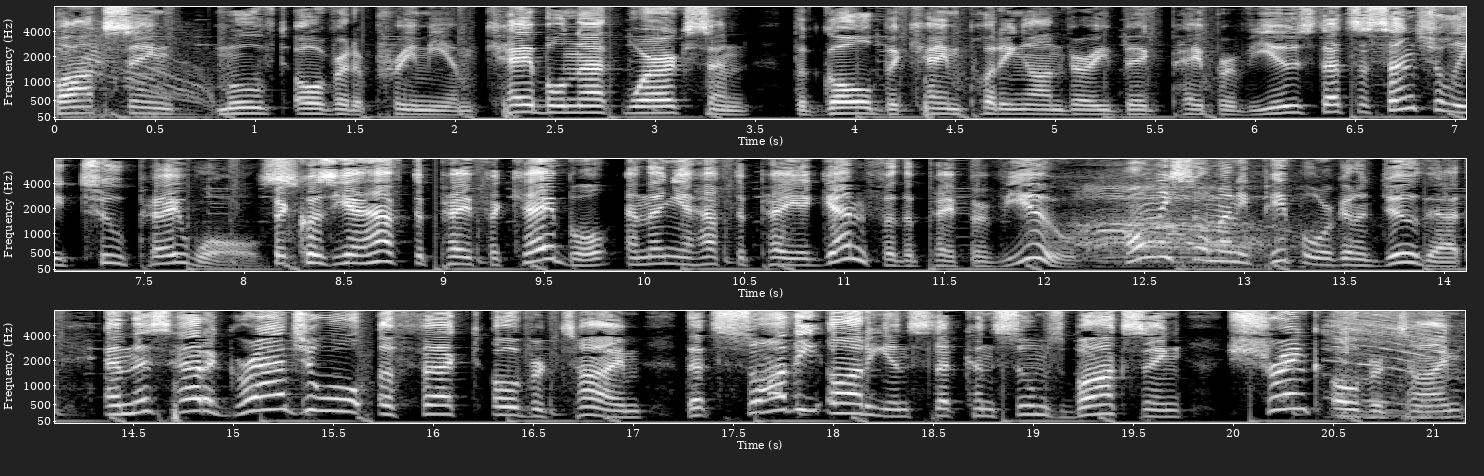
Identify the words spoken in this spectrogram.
boxing moved over to premium cable networks and the goal became putting on very big pay per views. That's essentially two paywalls. Because you have to pay for cable and then you have to pay again for the pay per view. Only so many people were going to do that. And this had a gradual effect over time that saw the audience that consumes boxing shrink over time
